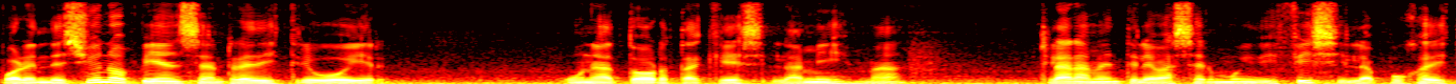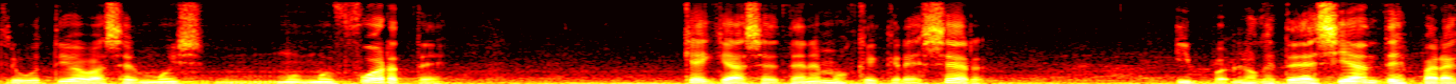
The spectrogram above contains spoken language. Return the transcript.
Por ende, si uno piensa en redistribuir una torta que es la misma, claramente le va a ser muy difícil, la puja distributiva va a ser muy, muy, fuerte. ¿Qué hay que hacer? Tenemos que crecer. Y lo que te decía antes, para,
